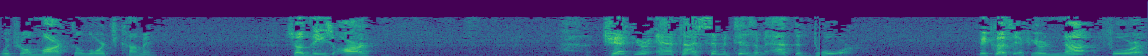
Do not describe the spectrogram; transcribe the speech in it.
which will mark the Lord's coming. So these are check your anti-Semitism at the door. Because if you're not for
